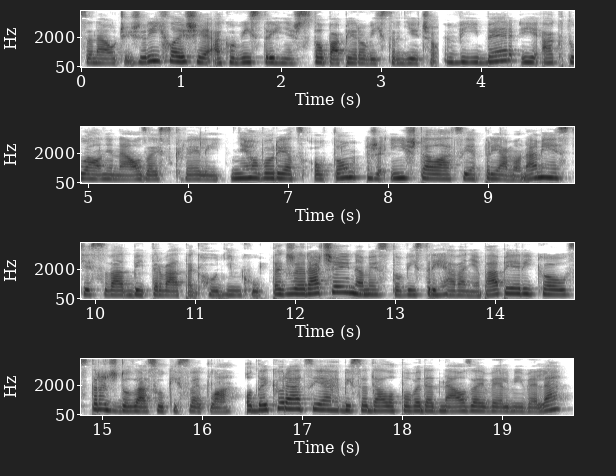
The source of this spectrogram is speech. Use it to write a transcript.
sa naučíš rýchlejšie ako vystrihneš 100 papierových srdiečok. Výber je aktuálne naozaj skvelý. Nehovoriac o tom, že inštalácia priamo na mieste svadby trvá tak hodinku. Takže radšej namiesto vystrihávania papierikov strč do zásuvky svetla. O dekoráciách by sa dalo povedať naozaj veľmi veľa,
